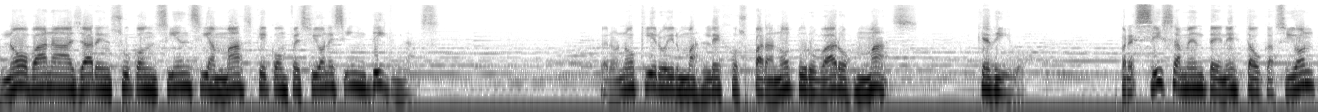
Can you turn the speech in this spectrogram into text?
no van a hallar en su conciencia más que confesiones indignas. Pero no quiero ir más lejos para no turbaros más. ¿Qué digo? Precisamente en esta ocasión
